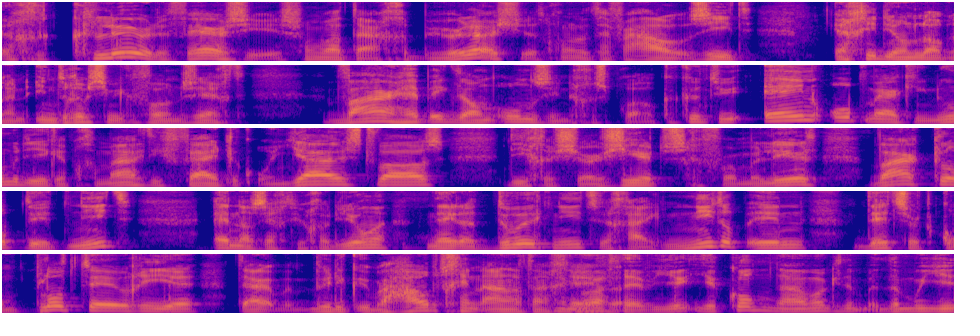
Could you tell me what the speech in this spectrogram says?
een gekleurde versie is van wat daar gebeurde. Als je het gewoon het verhaal ziet. En Gideon loopt een interruptiemicrofoon zegt... waar heb ik dan onzin gesproken? Kunt u één opmerking noemen die ik heb gemaakt... die feitelijk onjuist was, die gechargeerd is geformuleerd? Waar klopt dit niet? En dan zegt Hugo de Jonge... nee, dat doe ik niet, daar ga ik niet op in. Dit soort complottheorieën, daar wil ik überhaupt geen aandacht aan Maar geven. wacht even, je, je komt namelijk, dan moet je,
